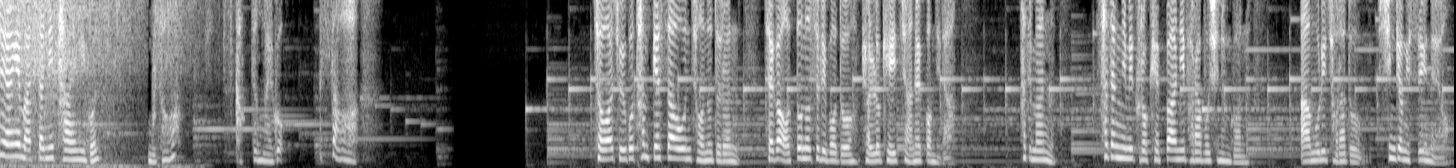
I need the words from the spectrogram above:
취향에 맞다니 다행이군. 무서워? 걱정 말고 싸워. 저와 줄곧 함께 싸워온 전우들은 제가 어떤 옷을 입어도 별로 개의치 않을 겁니다. 하지만 사장님이 그렇게 빤히 바라보시는 건 아무리 저라도 신경이 쓰이네요.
